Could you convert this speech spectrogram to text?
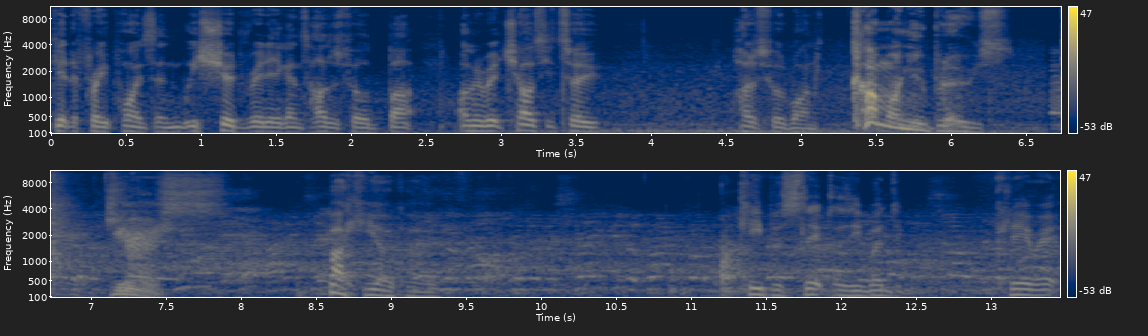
get the three points. And we should really against Huddersfield. But I'm going to bet Chelsea 2, Huddersfield 1. Come on, you Blues! Yes! Bakayoko. Keeper slipped as he went to clear it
